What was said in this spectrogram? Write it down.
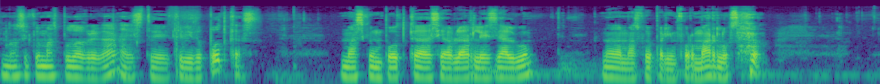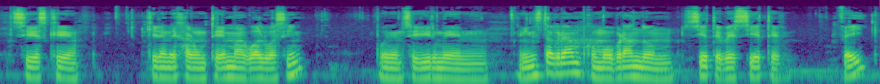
no sé qué más puedo agregar a este querido podcast. Más que un podcast y hablarles de algo, nada más fue para informarlos. si es que quieren dejar un tema o algo así, pueden seguirme en Instagram como Brandon7b7 fake.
